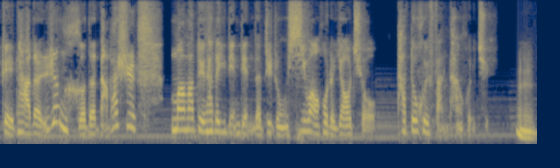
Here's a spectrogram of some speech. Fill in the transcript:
给他的任何的，哪怕是妈妈对他的一点点的这种希望或者要求，他都会反弹回去。嗯，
